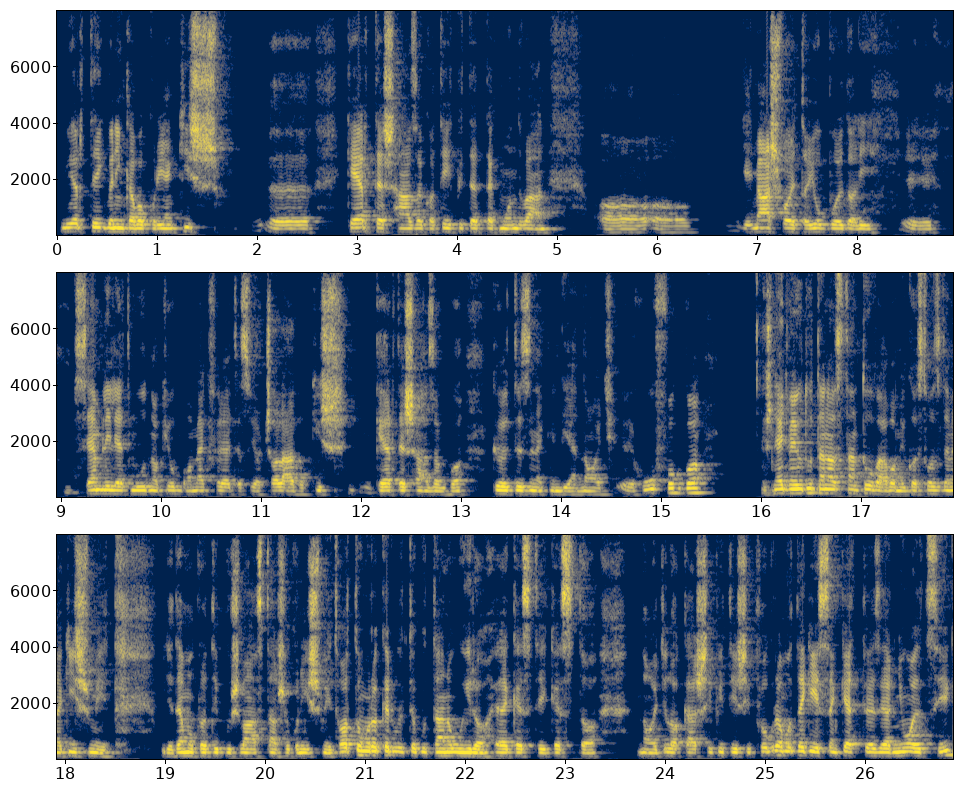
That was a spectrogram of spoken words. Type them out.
mértékben, inkább akkor ilyen kis kertes házakat építettek, mondván a, a egy másfajta jobboldali szemléletmódnak jobban megfelelt ez, hogy a családok is kertesházakba költöznek, mint ilyen nagy hófokba. És 40 után aztán tovább, amikor azt hozdanak ismét, ugye demokratikus választásokon ismét hatalomra kerültek, utána újra elkezdték ezt a nagy lakásépítési programot. Egészen 2008-ig,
